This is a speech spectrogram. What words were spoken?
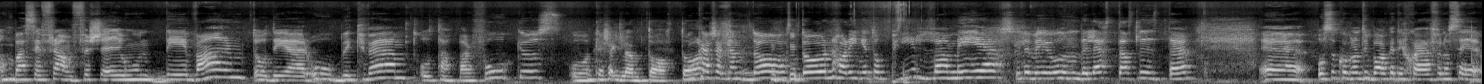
hon bara ser framför sig, hon, det är varmt och det är obekvämt och tappar fokus. Och hon kanske har glömt datorn. Hon kanske har glömt datorn, har inget att pilla med, skulle vi underlättat lite. Eh, och så kommer hon tillbaka till chefen och säger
